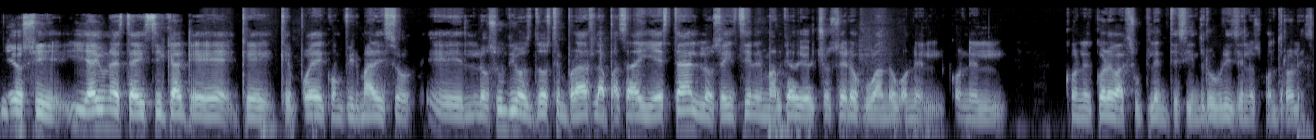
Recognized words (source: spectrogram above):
Yo sí, y hay una estadística que, que, puede confirmar eso. los últimos dos temporadas, la pasada y esta, los Saints tienen marca de 8-0 jugando con el, con el, con el coreback suplente sin Drew en los controles.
